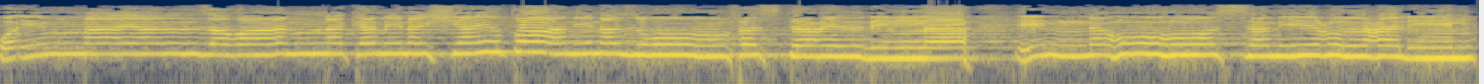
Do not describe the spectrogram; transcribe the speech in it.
وإما ينزغنك من الشيطان نزغ فاستعذ بالله إنه هو السميع العليم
